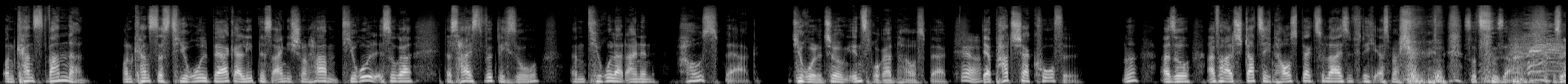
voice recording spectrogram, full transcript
und kannst wandern und kannst das Tirol-Bergerlebnis eigentlich schon haben. Tirol ist sogar, das heißt wirklich so, ähm, Tirol hat einen Hausberg. Tirol, Entschuldigung, Innsbruck hat einen Hausberg. Ja. Der Patscher Kofel. Ne? Also einfach als Stadt sich einen Hausberg zu leisten, finde ich erstmal schön, sozusagen. Also,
